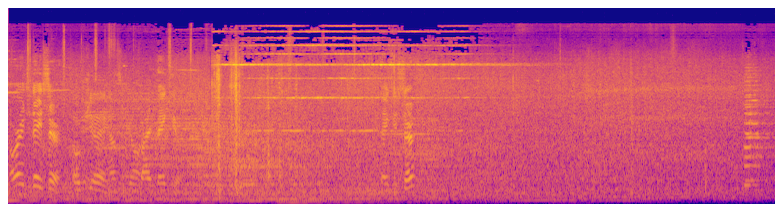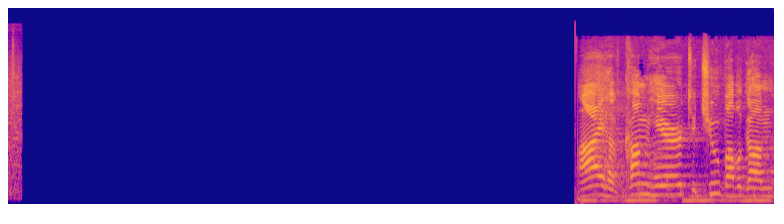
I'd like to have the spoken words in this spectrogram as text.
How are you today, sir? Okay, how's it going? Fine, thank you. Thank you, sir. I have come here to chew bubblegum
